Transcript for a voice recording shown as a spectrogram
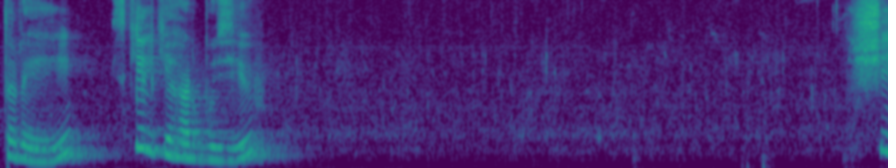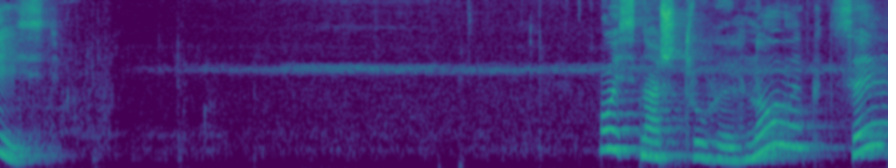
Три. Скільки гарбузів? Шість. Ось наш другий гномик це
